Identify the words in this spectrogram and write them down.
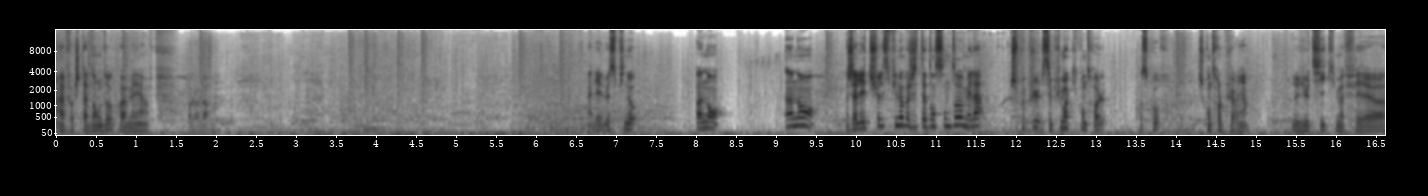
Ouais, faut que je tape dans le dos quoi, mais... Euh, oh là là. Allez, le Spino. Oh non Oh non J'allais tuer le Spino que j'étais dans son dos, mais là, je peux plus. C'est plus moi qui contrôle. Au secours. Je contrôle plus rien. Le Yuti qui m'a fait... Euh...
